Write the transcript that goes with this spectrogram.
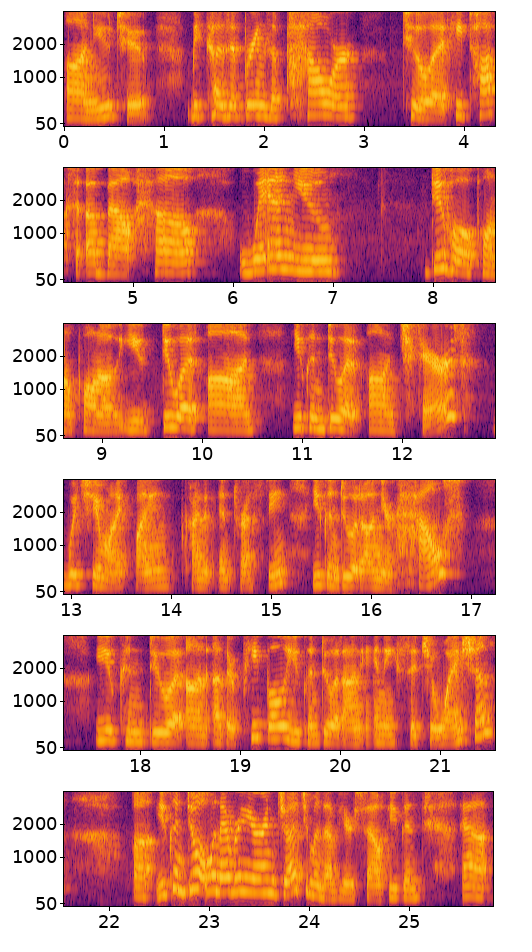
on YouTube because it brings a power to it. He talks about how when you do Ho'oponopono, you do it on, you can do it on chairs, which you might find kind of interesting. You can do it on your house. You can do it on other people. You can do it on any situation. Uh, you can do it whenever you're in judgment of yourself. You can. T- uh,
